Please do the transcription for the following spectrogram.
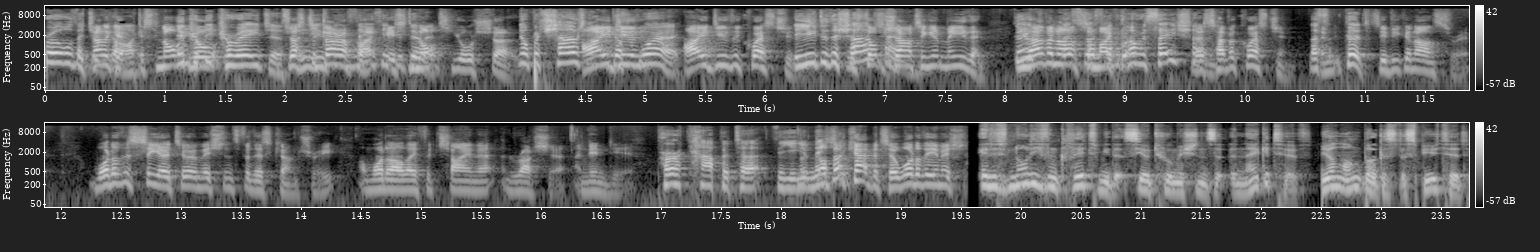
role that you've Gallagher, got, it's not you your, could be courageous. Just to clarify, amazing to it's not it. your show. No, but shouting I doesn't do, work. I do the question. You do the shouting. Stop shouting. shouting at me then. Good. You haven't Let's- answered let's my have a conversation. Let's have a question. That's good. See if you can answer it. What are the CO2 emissions for this country, and what are they for China and Russia and India? Per capita, the Not emissions. per capita. What are the emissions? It is not even clear to me that CO2 emissions are negative. Jan Lomborg has disputed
